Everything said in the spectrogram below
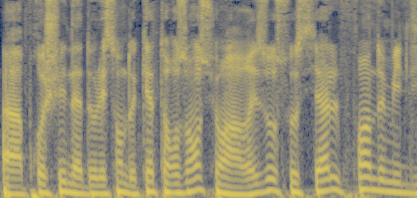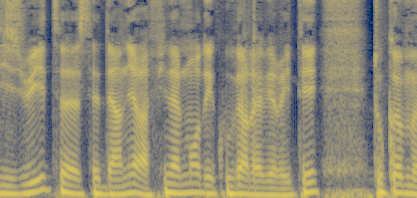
à approcher une adolescente de 14 ans sur un réseau social fin 2018. Cette dernière a finalement découvert la vérité, tout comme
